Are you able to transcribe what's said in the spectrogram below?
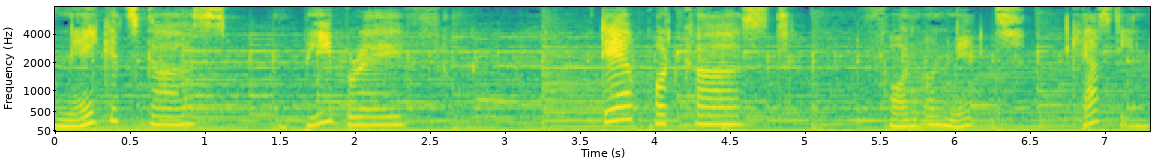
Naked Scars, Be Brave, der Podcast von und mit Kerstin.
